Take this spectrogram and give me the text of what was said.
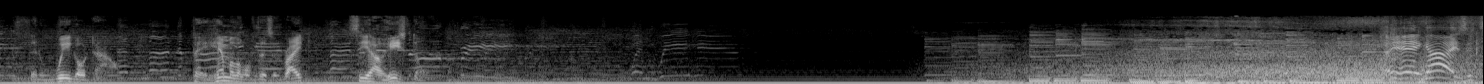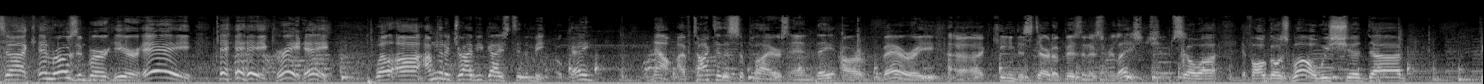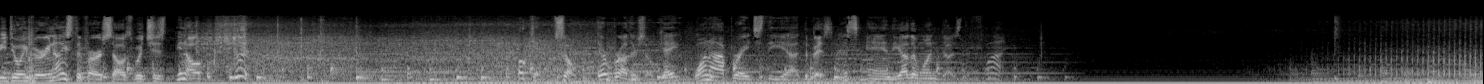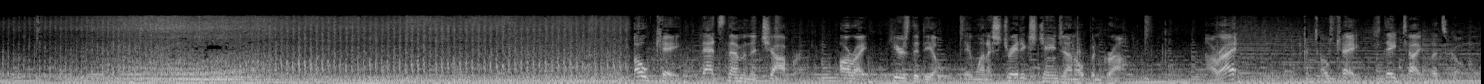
Then we go down. Pay him a little visit, right? See how he's doing. Hey, hey, guys, it's uh, Ken Rosenberg here. Hey, hey, great, hey. Well, uh, I'm gonna drive you guys to the meet, okay? Now, I've talked to the suppliers, and they are very uh, keen to start a business relationship. So, uh, if all goes well, we should uh, be doing very nicely for ourselves, which is, you know, good. Okay, so they're brothers, okay? One operates the uh, the business, and the other one does the flying. Okay, that's them in the chopper. All right, here's the deal. They want a straight exchange on open ground. All right? Okay, stay tight. Let's go.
